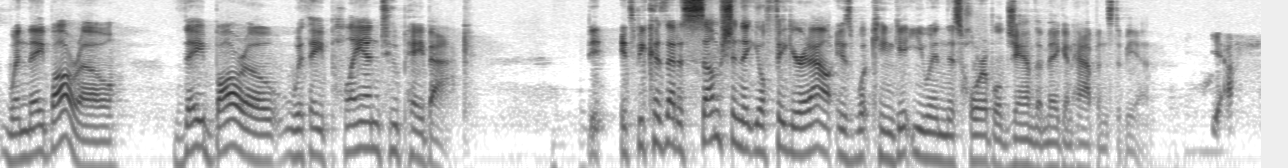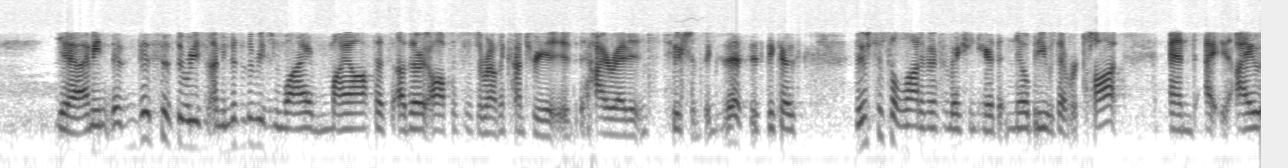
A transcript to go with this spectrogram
when they borrow, they borrow with a plan to pay back. It, it's because that assumption that you'll figure it out is what can get you in this horrible jam that Megan happens to be in. Yeah. Yeah, I mean, this is the reason. I mean, this is the reason why my office, other offices around the country, at higher ed institutions exist, is because there's just a lot of information here that nobody was ever taught, and I, I,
